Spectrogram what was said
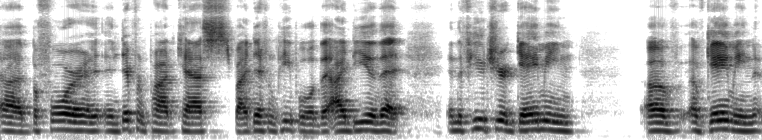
uh, before in different podcasts by different people the idea that in the future gaming of of gaming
